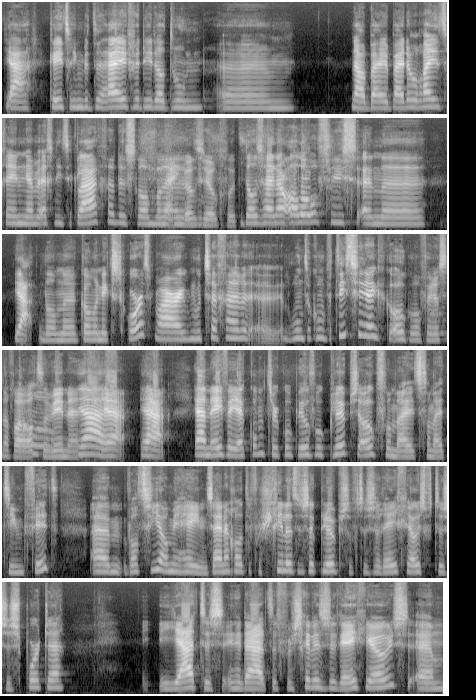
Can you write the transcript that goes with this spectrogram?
ja, cateringbedrijven die dat doen. Ehm, nou, bij, bij de oranje training hebben we echt niet te klagen. Dus dan, Nee, eh, dat is heel goed. dan zijn er alle opties en eh, ja, dan eh, komen we niks tekort. Maar ik moet zeggen, rond de competitie denk ik ook wel. Er is nog wel wat te winnen. Ja, ja, ja. ja en Eva, jij komt natuurlijk op heel veel clubs, ook vanuit, vanuit Team Fit. Ehm, wat zie je om je heen? Zijn er grote verschillen tussen clubs of tussen regio's of tussen sporten? Ja, is inderdaad de verschillen tussen regio's. Ehm,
